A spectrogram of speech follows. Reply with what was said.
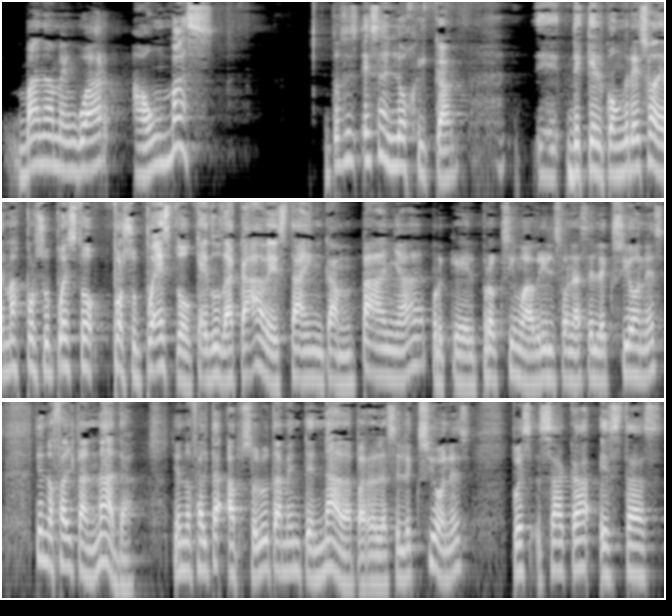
van a menguar aún más. Entonces, esa lógica eh, de que el Congreso además, por supuesto, por supuesto, que duda cabe, está en campaña, porque el próximo abril son las elecciones, ya no falta nada, ya no falta absolutamente nada para las elecciones, pues saca estas,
